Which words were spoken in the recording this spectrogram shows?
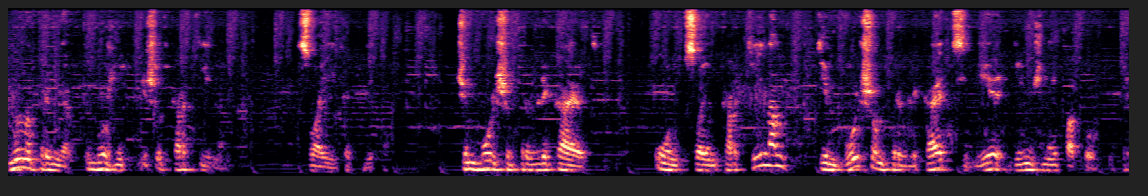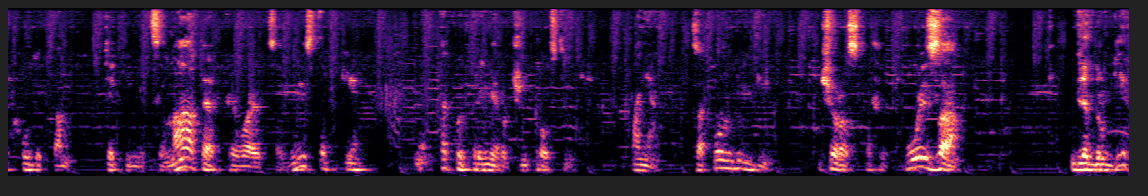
Ну, например, художник пишет картины свои какие-то. Чем больше привлекает он к своим картинам, тем больше он привлекает к себе денежные потоки. Приходят там всякие меценаты, открываются выставки. Ну, такой пример очень простенький. Понятно. Закон любви. Еще раз скажу. Польза для других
